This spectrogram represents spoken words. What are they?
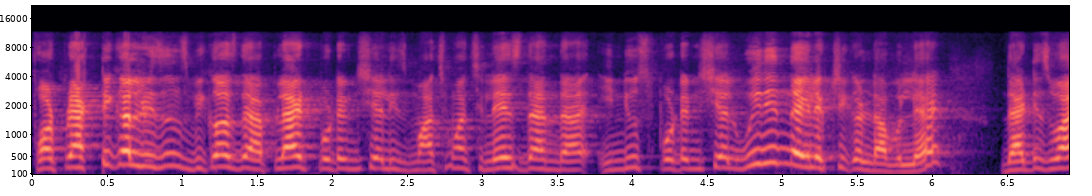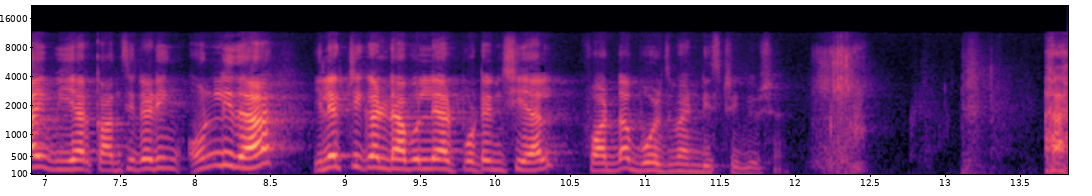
for practical reasons because the applied potential is much much less than the induced potential within the electrical double layer that is why we are considering only the electrical double layer potential for the Boltzmann distribution.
